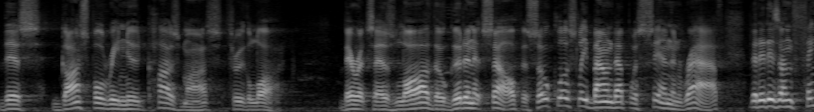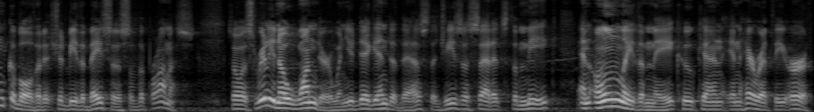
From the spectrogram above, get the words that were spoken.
this gospel renewed cosmos through the law. Barrett says, Law, though good in itself, is so closely bound up with sin and wrath that it is unthinkable that it should be the basis of the promise. So it's really no wonder when you dig into this that Jesus said it's the meek and only the meek who can inherit the earth.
